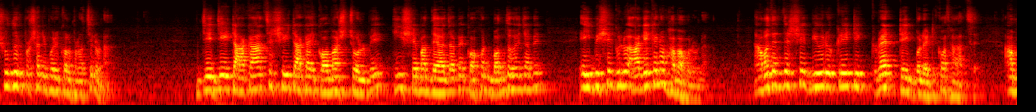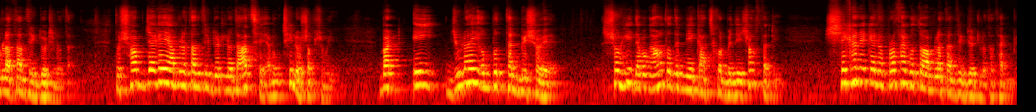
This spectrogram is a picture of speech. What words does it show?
সুদূর প্রসারী পরিকল্পনা ছিল না। যে যেই টাকা আছে সেই টাকায় কমাস চলবে, কি সেবা দেওয়া যাবে, কখন বন্ধ হয়ে যাবে, এই বিষয়গুলো আগে কেন ভাবা হলো না? আমাদের দেশে বিউরোক্রেটিক রেড টেপ বলে একটি কথা আছে, আমলাতান্ত্রিক জটিলতা। তো সব জায়গায় আমলাতান্ত্রিক জটিলতা আছে এবং ছিল সবসময় বাট এই জুলাই অভ্যুত্থান বিষয়ে শহীদ এবং আহতদের নিয়ে কাজ করবে যে সংস্থাটি, সেখানে কেন প্রথাগত আমলাতান্ত্রিক জটিলতা থাকবে?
